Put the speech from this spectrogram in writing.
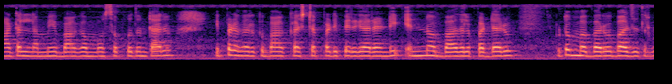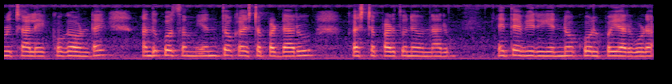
మాటలు నమ్మి బాగా మోసపోతుంటారు. ఇప్పటి వరకు బాగా కష్టపడి పెరిగారండి. ఎన్నో బాధలు పడ్డారు. కుటుంబ బరువు బాధ్యతలు కూడా చాలా ఎక్కువగా ఉంటాయి. అందుకోసం ఎంతో కష్టపడ్డారు కష్టపడుతూనే ఉన్నారు. అయితే వీరు ఎన్నో కోల్పోయారు కూడా.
